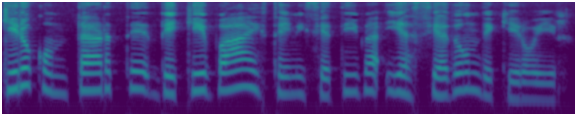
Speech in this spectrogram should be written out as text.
quiero contarte de qué va esta iniciativa y hacia dónde quiero ir.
